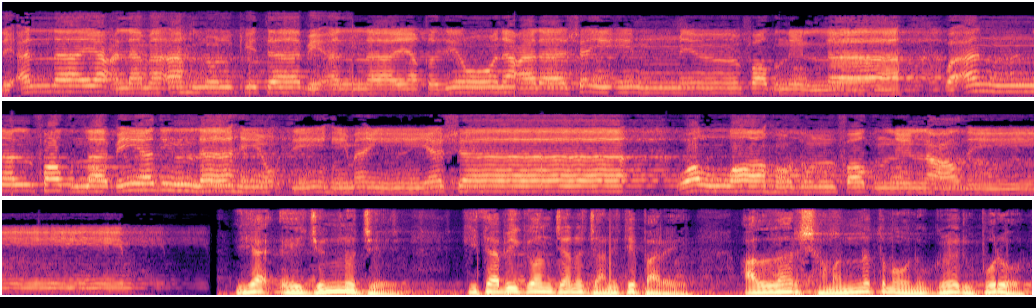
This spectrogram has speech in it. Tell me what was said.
لئلا يعلم أهل الكتاب ألا يقدرون على شيء من فضل الله وأن الفضل بيد الله يؤتيه من يشاء والله ذو الفضل العظيم ইহা এই জন্য যে কিতাবীগণ যেন জানিতে পারে আল্লাহর সামান্যতম অনুগ্রহের উপরও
